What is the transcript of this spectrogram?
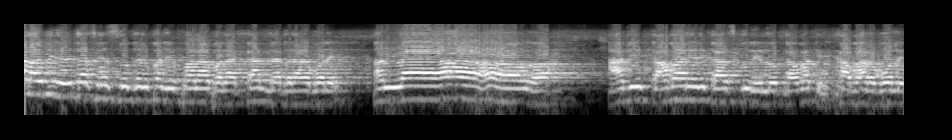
আলামিনের কাছে চোখের পানি ফালা ফালা কান্না করে বলে আল্লাহ। আমি কামারের কাজ করে, লোক আমাকে খাবার বলে।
